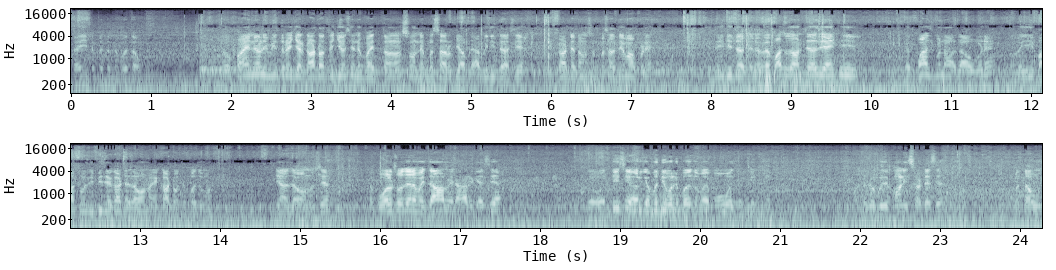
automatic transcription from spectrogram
થાય એટલે તમને બતાવું. તો ફાઇનલી મિત્રો, અત્યારે કાંટો થઈ ગયો છે ને ભાઈ ત્રણસો ને પચાસ રૂપિયા આપણે આપી દીધા છે. કાંટે ત્રણસો પચાસ દેવા પડે. દઈ દીધા છે ને હવે પાછું જવાનું છે અહીંથી પાંચ બનાવવા જવું પડે. હવે એ પાછું બીજા કાંટે જવાનું, એ કાંટો છે બાજુમાં. ત્યાં જવાનું છે. કોલસો છે ને ભાઈ, જામ એને ગયા છે. વધી છે હરગ્યા બધી ઓલી બાજુ તો ભાઈ બહુ જ હરગે છે બધું પાણી છાંટે છે. બતાવું.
